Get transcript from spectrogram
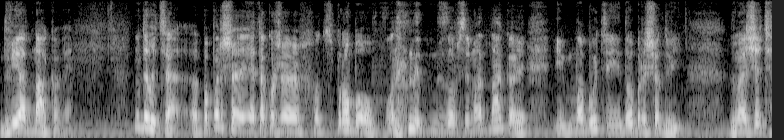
дві однакові. Ну, дивіться, е, по-перше, я також от спробував, вони не зовсім однакові, і, мабуть, і добре, що дві. Значить,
